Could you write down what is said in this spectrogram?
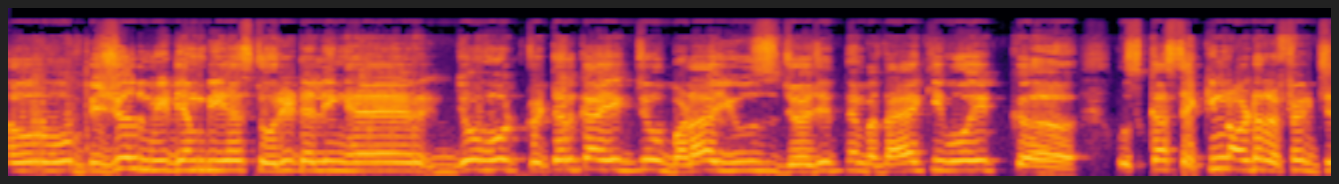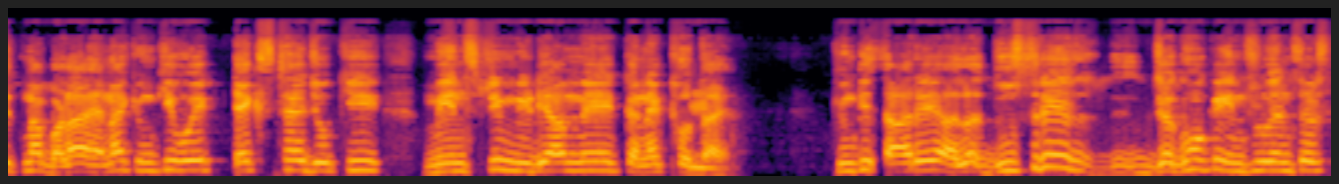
तो वो विजुअल मीडियम भी है स्टोरी टेलिंग है जो वो ट्विटर का एक जो बड़ा यूज़ जयजीत ने बताया कि वो एक उसका सेकंड ऑर्डर इफ़ेक्ट जितना बड़ा है ना क्योंकि वो एक टेक्स्ट है जो कि मेन स्ट्रीम मीडिया में कनेक्ट होता है। क्योंकि सारे अलग दूसरे जगहों के इन्फ्लुएंसर्स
